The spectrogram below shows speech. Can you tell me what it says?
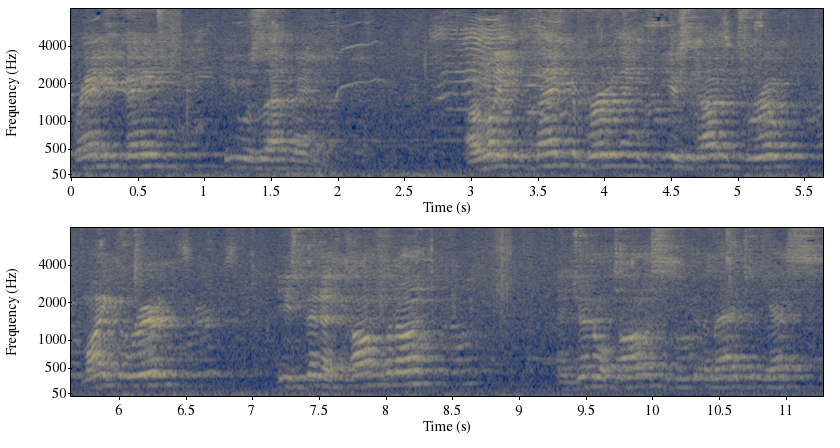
Randy Payne, he was that man. I'd like to thank him for everything he has done throughout my career. He's been a confidant, and General Thomas, if you can imagine, yes,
